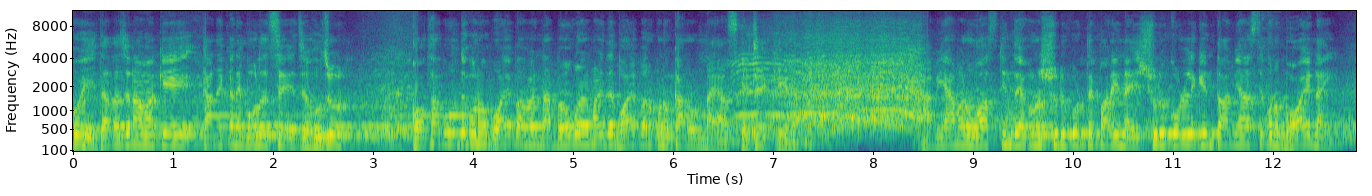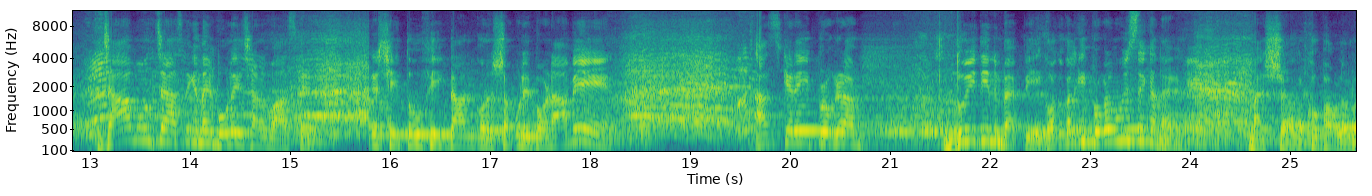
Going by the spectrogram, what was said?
কই? দাদা দাদাজান আমাকে কানে কানে বলেছে যে, হুজুর কথা বলতে কোনো ভয় পাবেন না, বগুড়ার মাটিতে ভয় পাওয়ার কোনো কারণ নাই আজকে, ঠিক কি না? আমি আমার ওয়াজ কিন্তু এখনও শুরু করতে পারি নাই, শুরু করলে কিন্তু আমি আজকে কোনো ভয় নাই। যা মন চায় আজকে কিন্তু আমি বলেই ছাড়বো আজকে। সেই তৌফিক দান করে সকলের পর আমি আজকের এই প্রোগ্রাম দুই দিন ব্যাপী। গতকাল কি প্রোগ্রাম হয়েছে এখানে? মার্শাল খুব ভালো লাগল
